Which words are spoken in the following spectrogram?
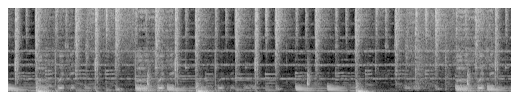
Move with it. Move with it. Move with it. Move with it.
